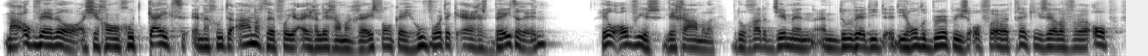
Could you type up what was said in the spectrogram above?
Maar ook weer wel, als je gewoon goed kijkt en een goede aandacht hebt voor je eigen lichaam en geest. Van oké, okay, hoe word ik ergens beter in? Heel obvious, lichamelijk. Ik bedoel, ga de gym in en doe weer die, die 100 burpees of uh, trek jezelf uh, op.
